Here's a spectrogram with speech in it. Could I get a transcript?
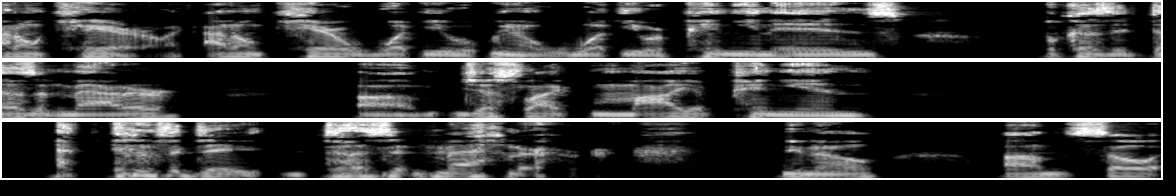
I don't care. Like I don't care what you, you know, what your opinion is because it doesn't matter. Um, just like my opinion at the end of the day doesn't matter, you know? Um, so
